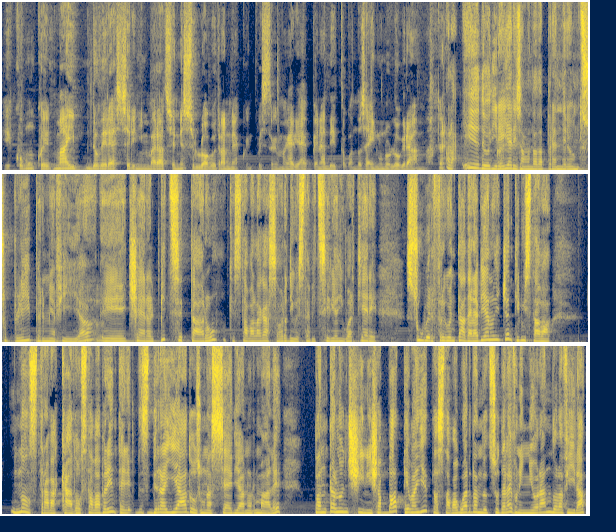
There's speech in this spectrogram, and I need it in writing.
e comunque mai dover essere in imbarazzo in nessun luogo, tranne ecco in questo che magari hai appena detto quando sei in un ologramma. Allora, io devo dire, ieri sono andato a prendere un supplì per mia figlia Mhm. e c'era il pizzettaro che stava alla cassa però di questa pizzeria di quartiere super frequentata, era pieno di gente, lui stava non stravaccato, stava praticamente sdraiato su una sedia normale, pantaloncini, ciabatte, maglietta, stava guardando il suo telefono, ignorando la fila,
